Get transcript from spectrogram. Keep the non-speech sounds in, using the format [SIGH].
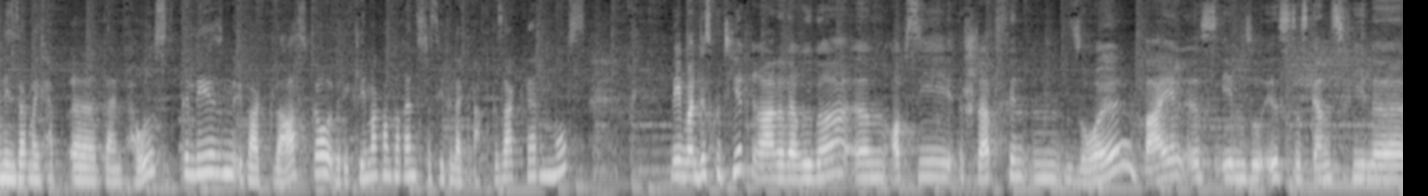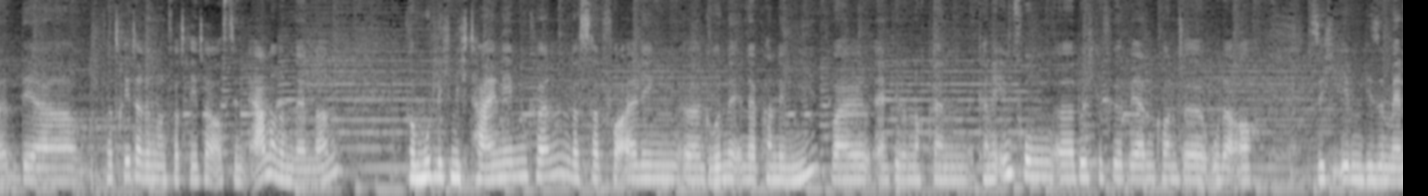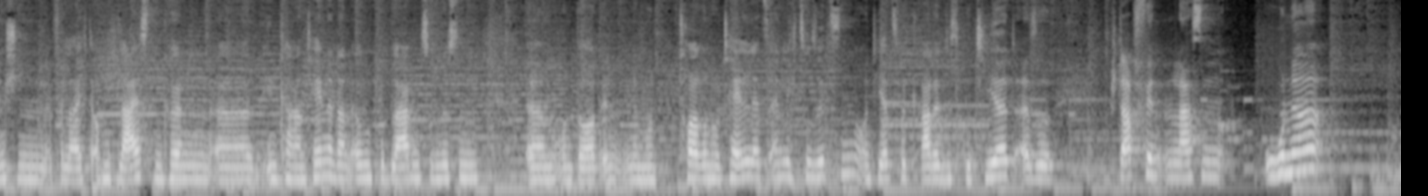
Janine, sag mal, ich habe äh, deinen Post gelesen über Glasgow, über die Klimakonferenz, dass sie vielleicht abgesagt werden muss. Nee, man diskutiert gerade darüber, ähm, ob sie stattfinden soll, weil es eben so ist, dass ganz viele der Vertreterinnen und Vertreter aus den ärmeren Ländern vermutlich nicht teilnehmen können. Das hat vor allen Dingen äh, Gründe in der Pandemie, weil entweder noch kein, keine Impfung äh, durchgeführt werden konnte oder auch sich eben diese Menschen vielleicht auch nicht leisten können, äh, in Quarantäne dann irgendwo bleiben zu müssen ähm, und dort in einem teuren Hotel letztendlich zu sitzen. Und jetzt wird gerade diskutiert, also stattfinden lassen ohne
